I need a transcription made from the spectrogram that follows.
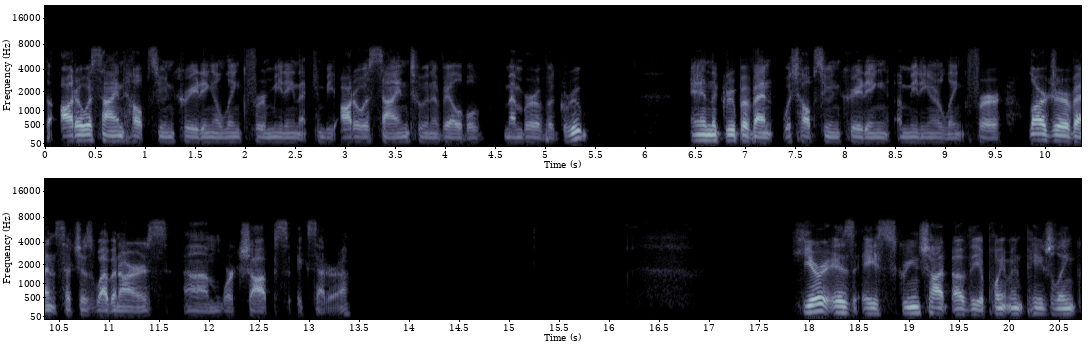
The Auto Assigned helps you in creating a link for a meeting that can be auto-assigned to an available member of a group. And the Group Event, which helps you in creating a meeting or link for larger events such as webinars, um, workshops, etc. Here is a screenshot of the appointment page link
